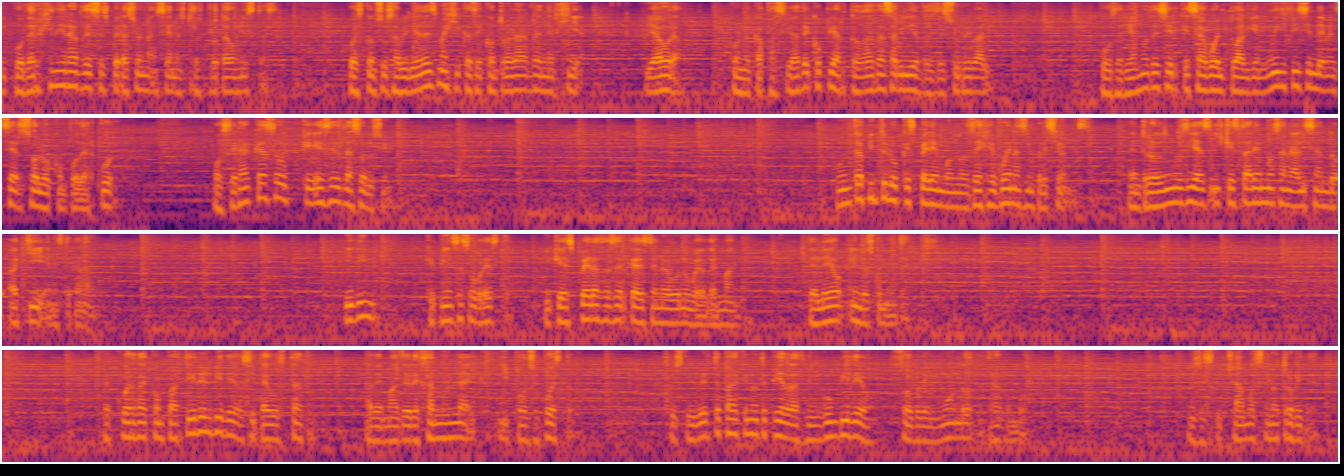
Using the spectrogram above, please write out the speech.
el poder generar desesperación hacia nuestros protagonistas, pues con sus habilidades mágicas de controlar la energía, y ahora, con la capacidad de copiar todas las habilidades de su rival, podríamos decir que se ha vuelto alguien muy difícil de vencer solo con poder puro. ¿O será acaso que esa es la solución? Un capítulo que esperemos nos deje buenas impresiones dentro de unos días y que estaremos analizando aquí en este canal. Y dime, ¿qué piensas sobre esto? ¿Y qué esperas acerca de este nuevo número del manga? Te leo en los comentarios. Recuerda compartir el video si te ha gustado, además de dejarme un like y por supuesto, suscribirte para que no te pierdas ningún video sobre el mundo de Dragon Ball. Nos escuchamos en otro video.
